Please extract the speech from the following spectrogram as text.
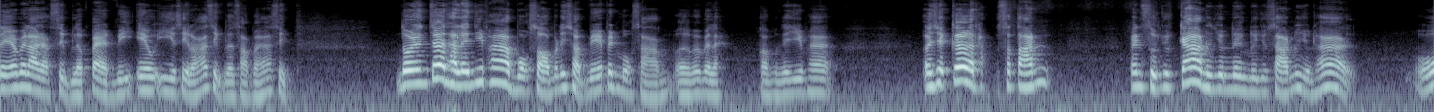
ระยะเวลาจากสิบเหลือแปดวิ LE สี่ร้อยห้าสิบเหลือสามร้อยห้าสิบโดนเรนเจอร์ทาเลนยี่ห้าบวกสองบริช็อตเวฟเป็นบวกสามเออ ไม่เป็นไรก่อนมันจะยี่ห้าเออเชคเกอร์สตันเป็นศูนย์จุดเก้าหนึ่งจุดหนึ่งหนึ่งจุดสามหนึ่งจุดห้าโอ้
